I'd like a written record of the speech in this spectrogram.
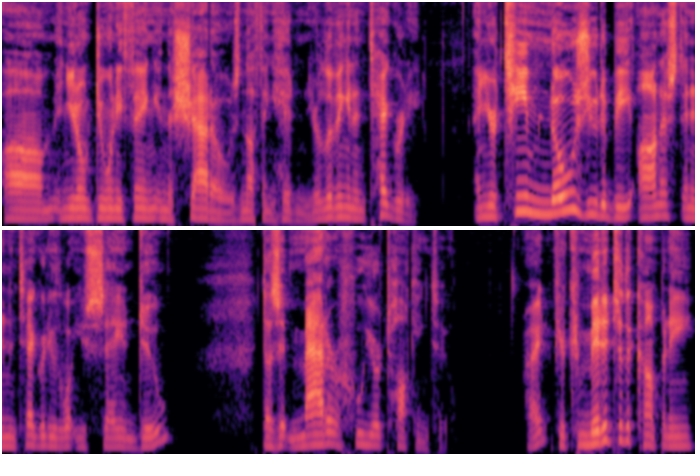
Um, and you don't do anything in the shadows, nothing hidden. You're living in integrity. And your team knows you to be honest and in integrity with what you say and do does it matter who you're talking to? Right? If you're committed to the company,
